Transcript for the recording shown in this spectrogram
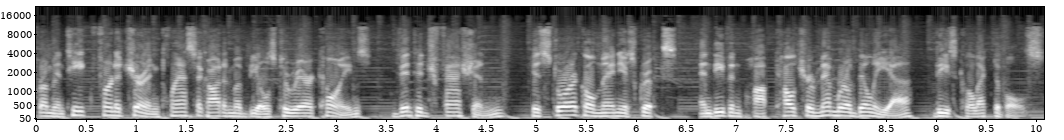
From antique furniture and classic automobiles to rare coins, vintage fashion, historical manuscripts, and even pop culture memorabilia, these collectibles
